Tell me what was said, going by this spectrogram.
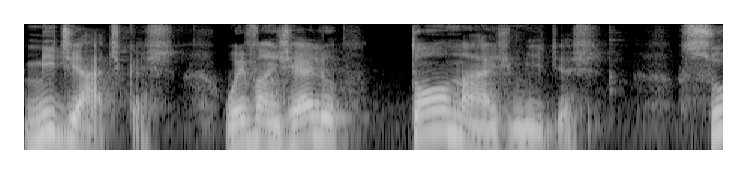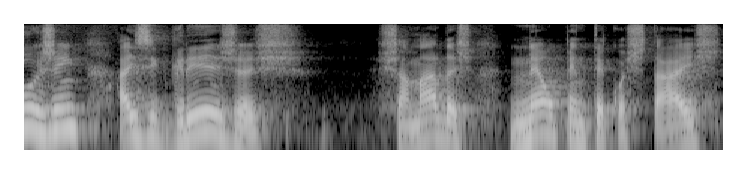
midiáticas. O evangelho toma as mídias. Surgem as igrejas chamadas neopentecostais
